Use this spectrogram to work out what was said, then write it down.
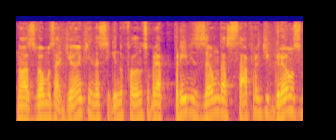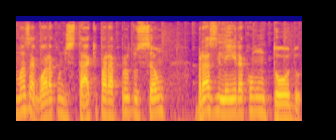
Nós vamos adiante, ainda seguindo falando sobre a previsão da safra de grãos, mas agora com destaque para a produção brasileira como um todo.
